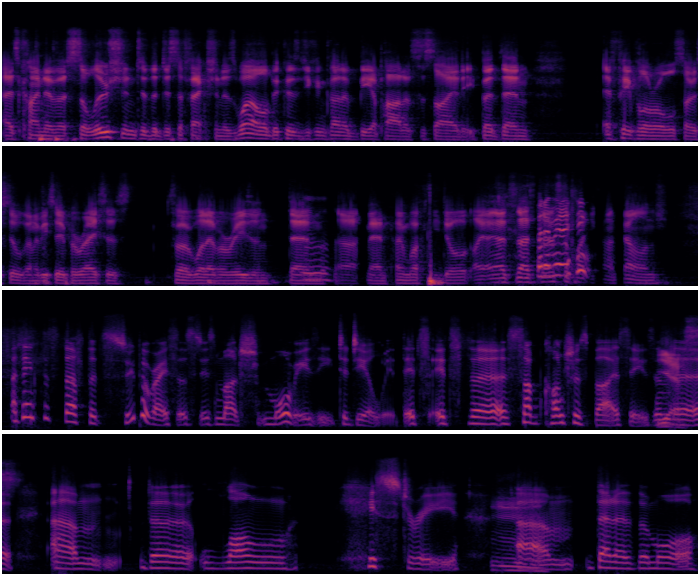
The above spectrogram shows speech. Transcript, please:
as kind of a solution to the disaffection as well, because you can kind of be a part of society. But then, if people are also still going to be super racist for whatever reason, then uh, man, and what can you do? Like, that's that's, But I mean, the I point think- you can't challenge. I think the stuff that's super racist is much more easy to deal with. It's it's the subconscious biases and Yes. the um, the long history Mm. um, that are the more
